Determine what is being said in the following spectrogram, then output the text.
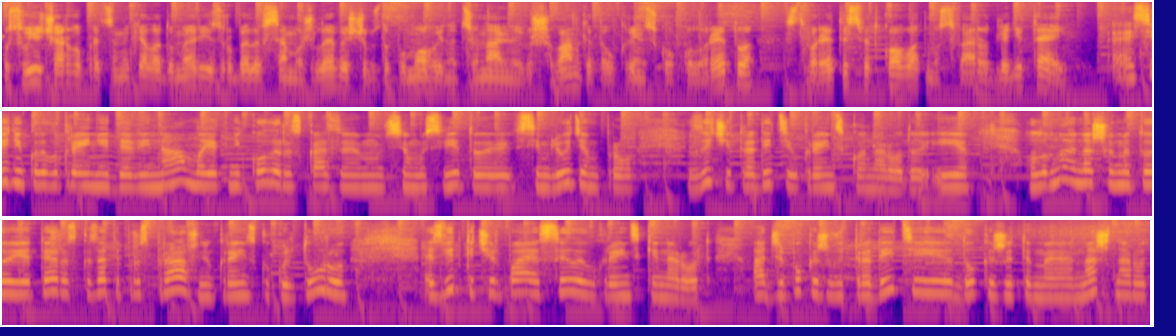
У свою чергу працівники Ладомерії зробили все можливе, щоб з допомогою національної вишиванки та українського колориту створити святкову атмосферу для дітей. Е, Сьогодні, коли в Україні йде війна, ми як ніколи розказуємо всьому світу всім людям про звичаї традиції українського народу. І головною нашою метою є те розказати про справжню українську культуру, звідки черпає сили український народ. Адже поки живуть традиції, доки житиме наш народ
